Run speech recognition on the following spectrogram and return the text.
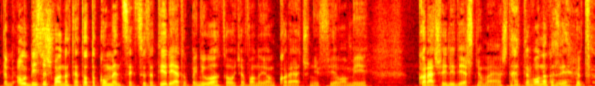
de amúgy biztos vannak, tehát ott a komment szekció, tehát írjátok meg nyugodtan, hogyha van olyan karácsonyi film, ami, karácsonyi lidérsz nyomás, tehát vannak azért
